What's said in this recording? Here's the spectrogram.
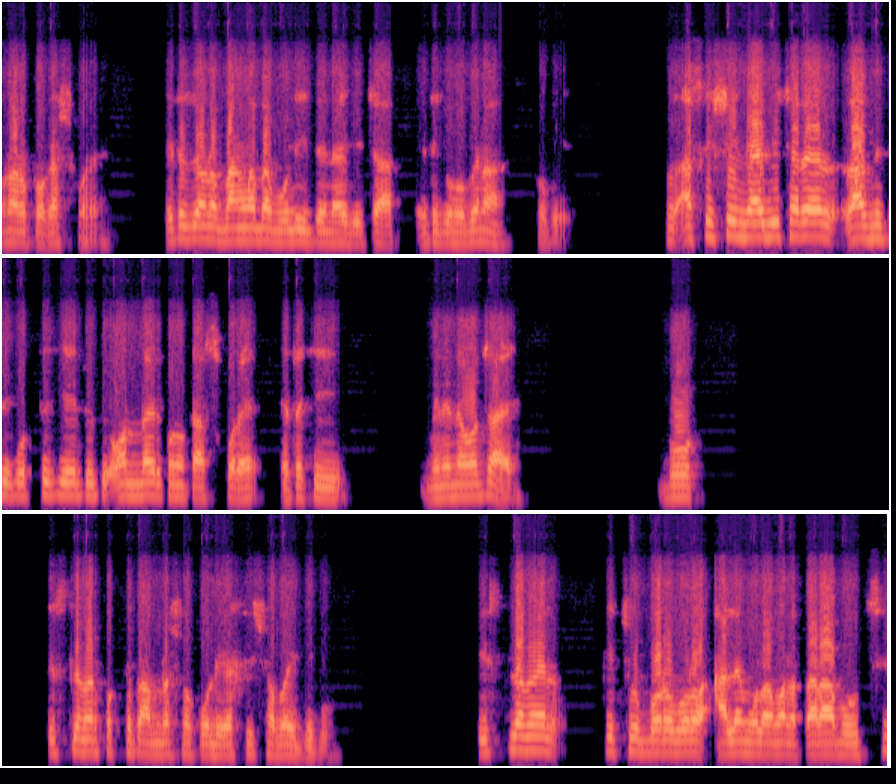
ওনারা প্রকাশ করে। এটা যে আমরা বাংলাদা বলি যে ন্যায় বিচার, এটা কি হবে না? হবে। আজকে সেই ন্যায় বিচারের রাজনীতি করতে গিয়ে যদি অন্যায়ের কোনো কাজ করে, এটা কি মেনে নেওয়া যায়? ভোট ইসলামের পক্ষে তো আমরা সকলেই আছি, সবাই দিব। ইসলামের কিছু বড় বড় আলেম ওলামারা, তারা বলছে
